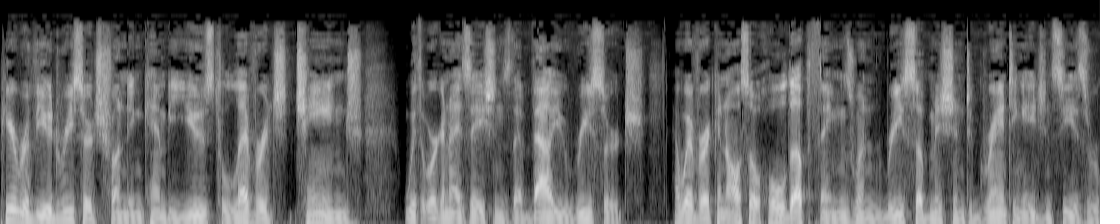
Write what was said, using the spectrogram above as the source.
Peer-reviewed research funding can be used to leverage change with organizations that value research. However, it can also hold up things when resubmission to granting agency is, re-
